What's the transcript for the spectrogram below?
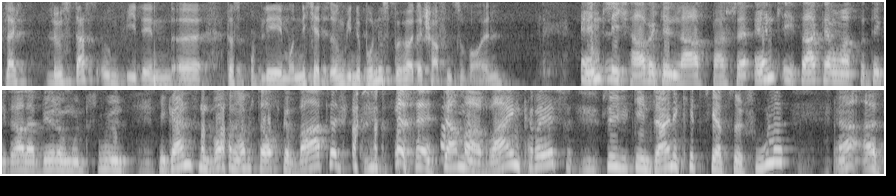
vielleicht löst das irgendwie den, äh, das Problem und nicht jetzt irgendwie eine Bundesbehörde schaffen zu wollen. Endlich habe ich den Lars Basche. Endlich sagt er mal was zu digitaler Bildung und Schulen. Die ganzen Wochen habe ich darauf gewartet, dass er da mal reinkrätscht. Gehen deine Kids ja zur Schule? Ja, also,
